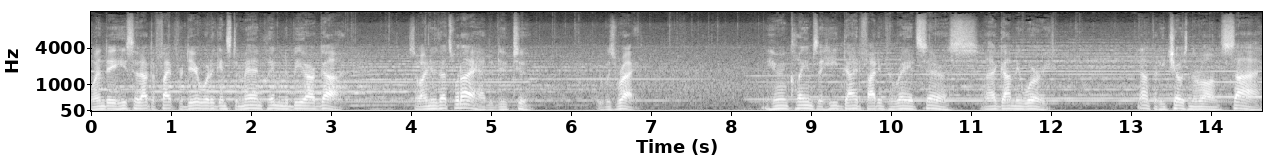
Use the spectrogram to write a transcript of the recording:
One day he set out to fight for Dyrwood against a man claiming to be our god. So I knew that's what I had to do too. It was right. Hearing claims that he died fighting for Readceras, that got me worried. Not that he'd chosen the wrong side,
